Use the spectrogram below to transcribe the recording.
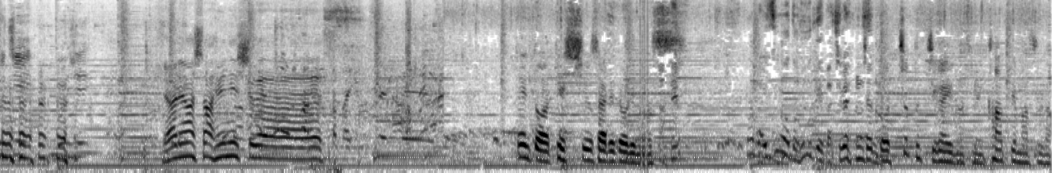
無事、無事。やりましたフィニッシュです。テントは撤収されております。なんかいつもと風景が違いますちょっとちょっと違いますね。変わってますが。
